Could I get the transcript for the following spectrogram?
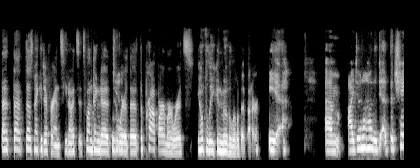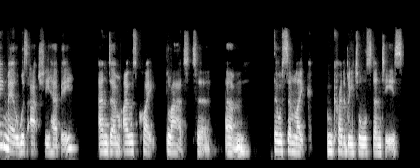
That that does make a difference. You know, it's it's one thing to, to yeah. wear the the prop armor where it's hopefully you can move a little bit better. Yeah. Um, I don't know how they did. The chainmail was actually heavy, and um, I was quite glad to. Um, there was some like incredibly tall stunties,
